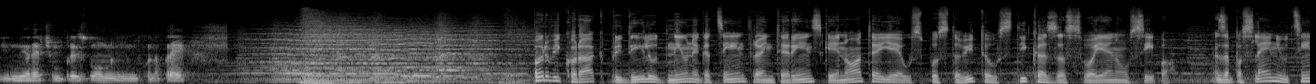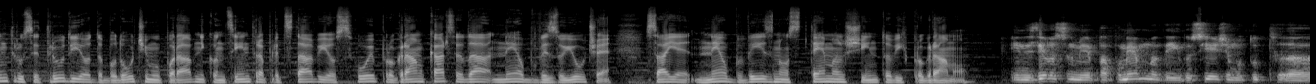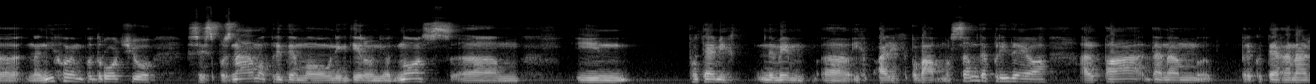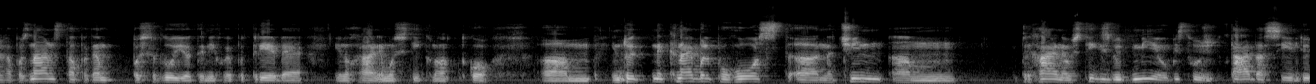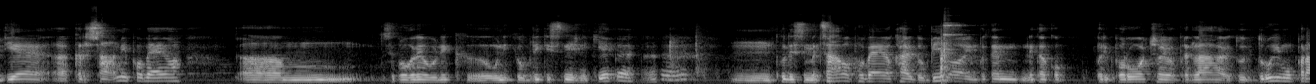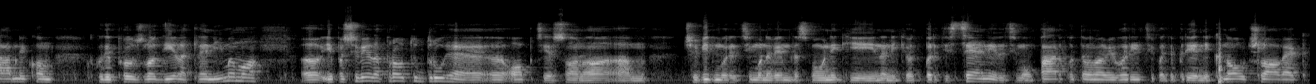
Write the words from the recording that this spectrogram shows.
in rečemo brezdomni in tako naprej. Prvi korak pri delu dnevnega centra in terenske enote je vzpostavitev stika z zasvojeno osebo. Zaposleni v centru se trudijo, da bodočim uporabnikom centra predstavijo svoj program, kar se da neobvezujoče, saj je neobveznost temelj šentovih programov. In zdelo se mi je pa pomembno, da jih dosežemo tudi uh, na njihovem področju, se spoznamo, pridemo v nek delovni odnos um, in potem jih, ne vem, uh, jih, ali jih povabimo sem, da pridejo, ali pa da nam preko tega našega poznanstva potem posredujejo te njihove potrebe in ohranjamo stik. No, um, in to je nek najbolj pogost uh, način um, prihajanja v stik z ljudmi, je v bistvu ta, da si ljudje uh, kar sami povejo. Um, se pogrejo v, nek, v neki obliki snežne kepe, um, tudi si med sabo povejo, kaj dobijo, in potem nekako priporočajo, predlagajo tudi drugim uporabnikom, tako da je prav zelo dela, tle nimamo. Uh, je pa seveda prav tudi druge uh, opcije. So, no, um, če vidimo, recimo, vem, da smo neki, na neki odprti sceni, recimo v parku tam v Novi Gorici, pa da prije nek nov človek,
